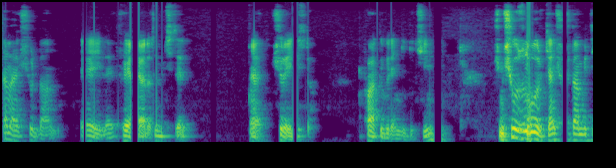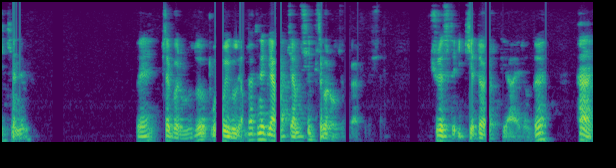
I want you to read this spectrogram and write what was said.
Hemen şuradan E ile F arasını çizelim. Evet, şurayı istiyor. Farklı bir rengi geçeyim. Şimdi şu uzun bulurken şuradan bir dikelim. Ve Pisagor'umuzu uygulayalım. Zaten hep yapacağımız şey Pisagor olacak arkadaşlar. Şurası da 2'ye 4 diye ayrıldı. Ha,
